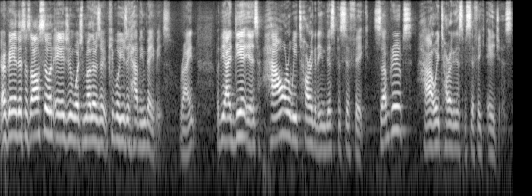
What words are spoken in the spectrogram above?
Now, granted, this is also an age in which mothers are, people are usually having babies, right? But the idea is how are we targeting this specific subgroups? How are we targeting specific ages?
